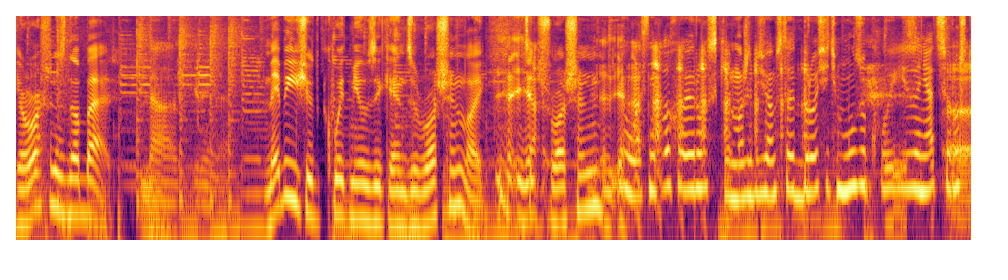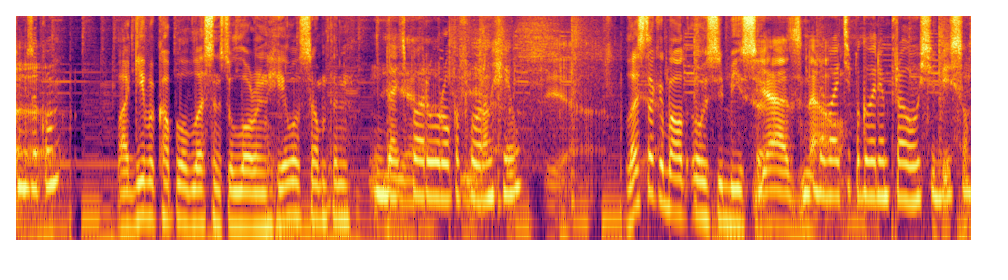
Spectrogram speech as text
your Russian is not bad. No, it's that. Maybe you should quit music and the Russian, like yeah. teach Russian. Yeah. У вас неплохой русский. Может быть, вам стоит бросить музыку и заняться русским uh, языком? Like give a couple of lessons to Lauryn Hill or something. Дать yeah, пару уроков yeah, Lauryn Hill. Yeah. Let's talk about Osibisa. Yes, now. Давайте поговорим про Osibisa.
